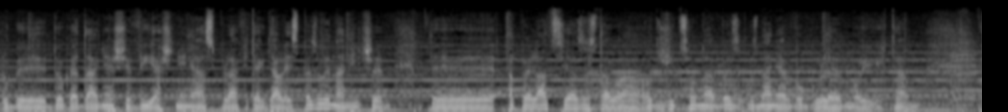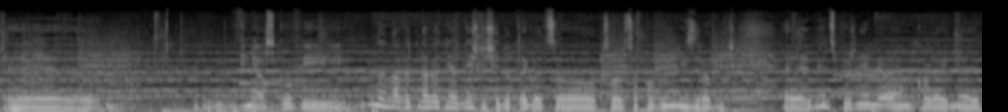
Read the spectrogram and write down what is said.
próby dogadania się, wyjaśnienia spraw i tak dalej spezły na niczym. Yy, apelacja została odrzucona bez uznania w ogóle moich tam yy, wniosków i no, nawet, nawet nie odnieśli się do tego, co, co, co powinni zrobić. Więc później miałem kolejny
